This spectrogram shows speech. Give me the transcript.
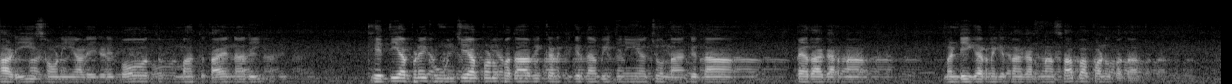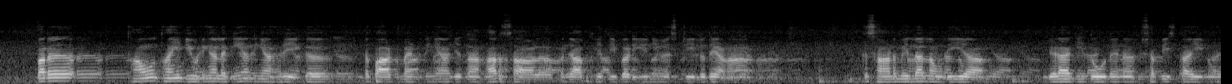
ਹਾੜੀ, ਸੌਣੀ ਵਾਲੇ ਜਿਹੜੇ ਬਹੁਤ ਮਹੱਤਤਾ ਇਹਨਾਂ ਦੀ। ਖੇਤੀ ਆਪਣੇ ਖੂਨ 'ਚ ਆਪਾਂ ਨੂੰ ਪਤਾ ਵੀ ਕਣਕ ਕਿੱਦਾਂ ਬੀਜਣੀ ਆ, ਝੋਨਾ ਕਿੱਦਾਂ ਪੈਦਾ ਕਰਨਾ ਮੰਡੀਕਰਨ ਕਿੱਦਾਂ ਕਰਨਾ, ਸਭ ਆਪਾਂ ਨੂੰ ਪਤਾ। ਪਰ ਥਾਂ ਥਾਂ ਡਿਊਟੀਆਂ ਲੱਗੀਆਂ ਹੁੰਦੀਆਂ ਹਰੇਕ ਡਿਪਾਰਟਮੈਂਟ ਦੀਆਂ, ਜਿੱਦਾਂ ਹਰ ਸਾਲ ਪੰਜਾਬ ਖੇਤੀਬਾੜੀ ਯੂਨੀਵਰਸਿਟੀ ਲੁਧਿਆਣਾ ਕਿਸਾਨ ਮੇਲਾ ਲਾਉਂਦੀ ਆ ਜਿਹੜਾ ਕਿ 2 ਦਿਨ 26 27 ਨੂੰ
